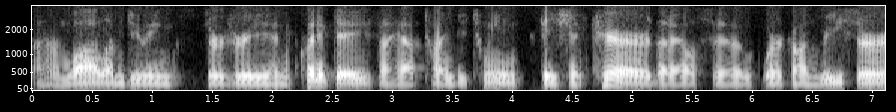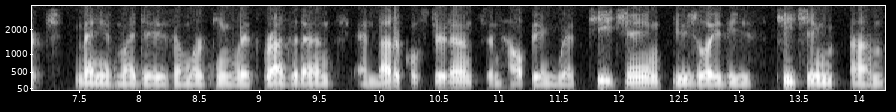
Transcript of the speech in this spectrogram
Um, while I'm doing surgery and clinic days. I have time between patient care that I also work on research. Many of my days I'm working with residents and medical students and helping with teaching. Usually these teaching um,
